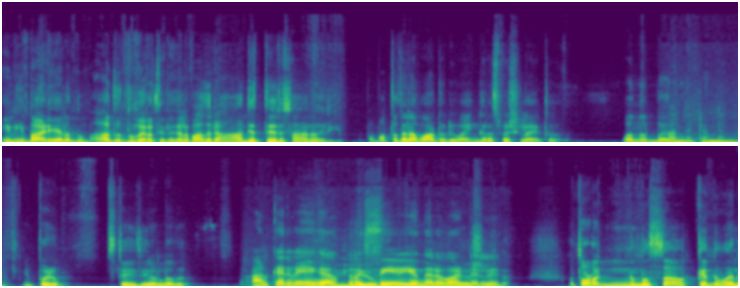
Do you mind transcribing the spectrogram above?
ഇനി പാടിയാലൊന്നും അതൊന്നും വരത്തില്ല. ചിലപ്പോൾ അതൊരു ആദ്യത്തെ ഒരു സാധനമായിരിക്കും. അപ്പം മൊത്തത്തിൽ ആ പാട്ടൊരു ഭയങ്കര സ്പെഷ്യലായിട്ട് വന്നിട്ടുണ്ടായിരുന്നു. ഇപ്പോഴും സ്റ്റേജുകളിലത് ആൾക്കാർ വേഗം റിസീവ് ചെയ്യുന്ന ഒരു പാട്ടല്ലേ? തുടങ്ങുന്ന സെക്കൻഡ് മുതൽ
